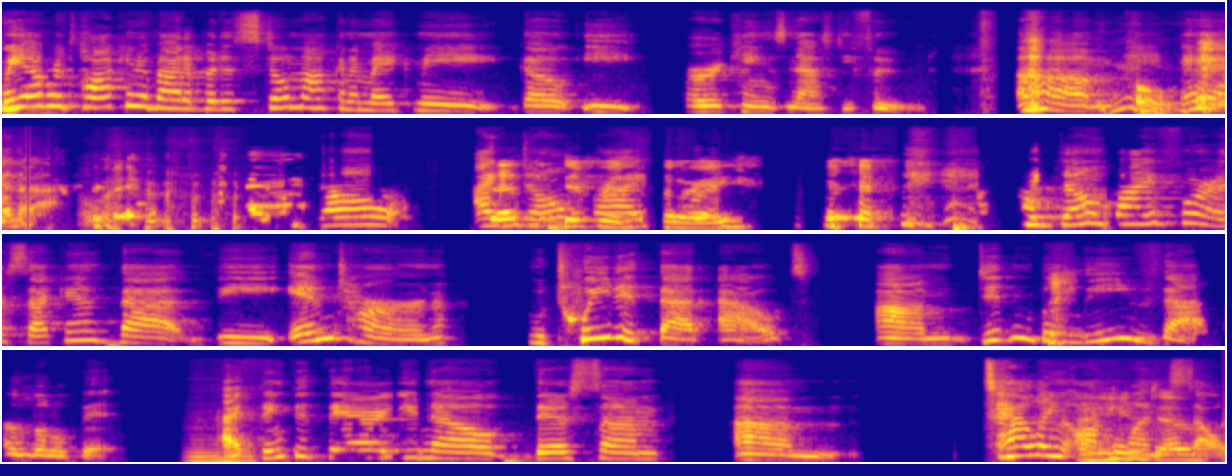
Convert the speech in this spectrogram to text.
We are talking about it, but it's still not going to make me go eat Burger King's nasty food. Um, oh. And I don't. I That's don't a different story. For, I don't buy for a second that the intern who tweeted that out um, didn't believe that a little bit. Mm-hmm. I think that there, you know, there's some um, telling on oneself,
